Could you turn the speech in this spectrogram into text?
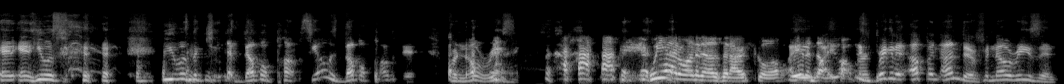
and, and he was he was the kid that double pumps. He always double pumped it for no reason. we had one of those in our school. We He, had a he double always pumper. bringing it up and under for no reason.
